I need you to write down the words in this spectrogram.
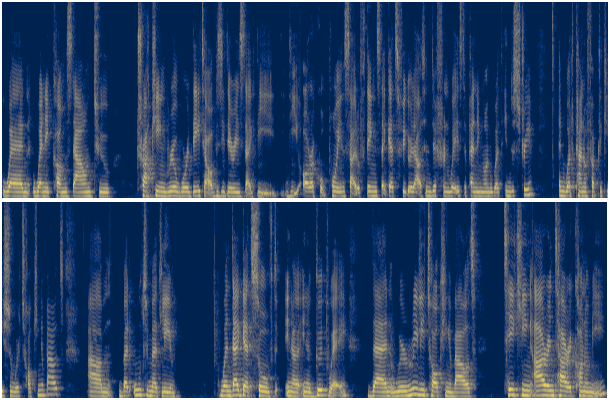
when when it comes down to tracking real world data obviously there is like the the oracle point side of things that gets figured out in different ways depending on what industry and what kind of application we're talking about. Um, but ultimately, when that gets solved in a in a good way, then we're really talking about taking our entire economy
